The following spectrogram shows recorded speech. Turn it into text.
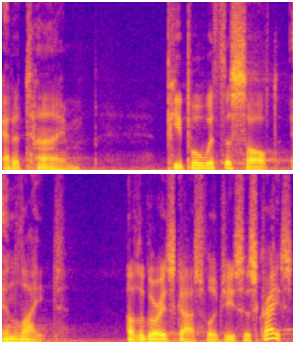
at a time people with the salt and light of the glorious gospel of Jesus Christ.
